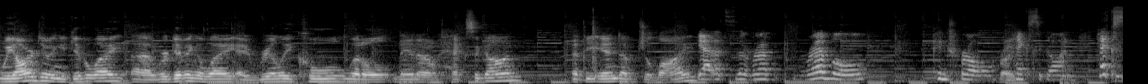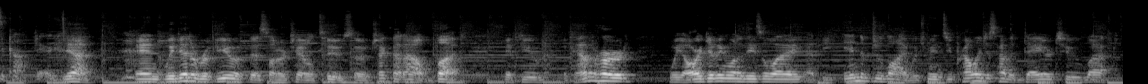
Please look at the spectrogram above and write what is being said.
We are doing a giveaway. Uh, we're giving away a really cool little nano hexagon at the end of July. Yeah, that's the Rev- Revell Control Right. Hexagon Hexacopter. Yeah, and we did a review of this on our channel too, so check that out. But if you if you haven't heard, we are giving one of these away at the end of July, which means you probably just have a day or two left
